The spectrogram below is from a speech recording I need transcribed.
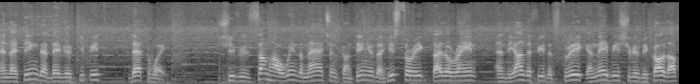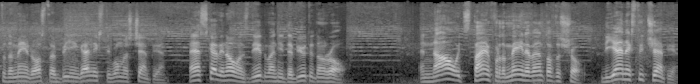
and I think that they will keep it that way. She will somehow win the match and continue the historic title reign and the undefeated streak and maybe she will be called up to the main roster being NXT Women's Champion, as Kevin Owens did when he debuted on Raw. And now it's time for the main event of the show. The NXT Champion,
